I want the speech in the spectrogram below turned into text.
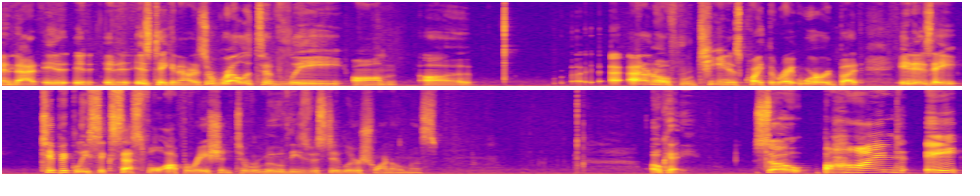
And that is, it, and it is taken out. It's a relatively, um, uh, I don't know if routine is quite the right word, but it is a typically successful operation to remove these vestibular schwannomas. Okay, so behind eight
